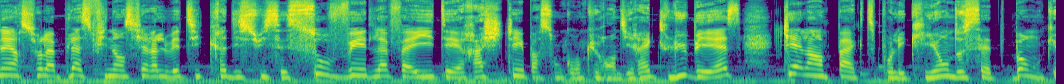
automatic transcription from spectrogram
Actionnaire sur la place financière helvétique, Crédit Suisse est sauvé de la faillite et est racheté par son concurrent direct, l'UBS. Quel impact pour les clients de cette banque?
